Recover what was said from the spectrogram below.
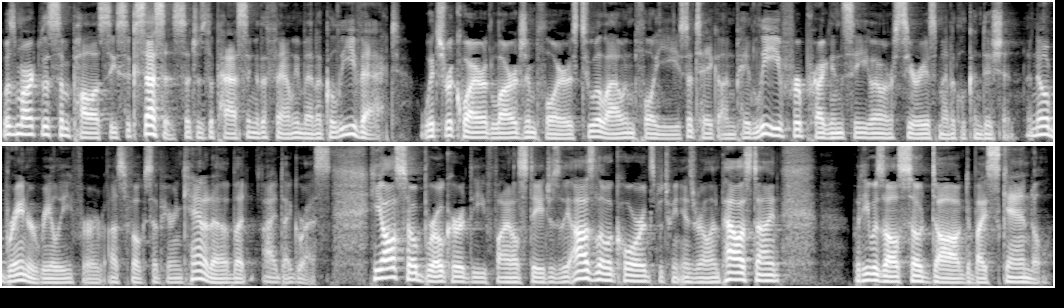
was marked with some policy successes, such as the passing of the Family Medical Leave Act, which required large employers to allow employees to take unpaid leave for pregnancy or serious medical condition. A no brainer, really, for us folks up here in Canada, but I digress. He also brokered the final stages of the Oslo Accords between Israel and Palestine, but he was also dogged by scandal.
